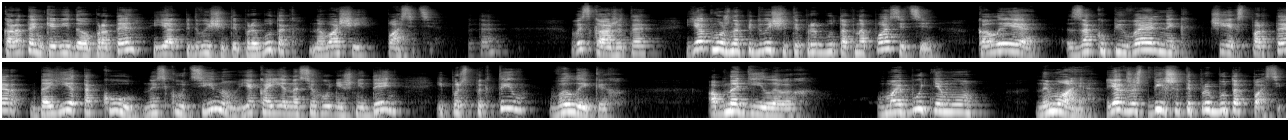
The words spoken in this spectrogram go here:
Коротеньке відео про те, як підвищити прибуток на вашій пасіці. Ви скажете, як можна підвищити прибуток на пасіці, коли закупівельник чи експортер дає таку низьку ціну, яка є на сьогоднішній день, і перспектив великих, обнадійливих в майбутньому немає. Як же ж збільшити прибуток пасік?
